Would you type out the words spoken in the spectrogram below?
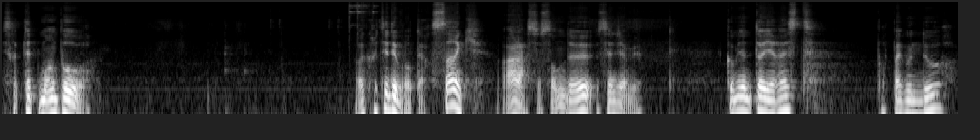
il serait peut-être moins pauvre. Recruter des volontaires. 5 Voilà, 62, c'est déjà mieux. Combien de temps il reste pour Pagundur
